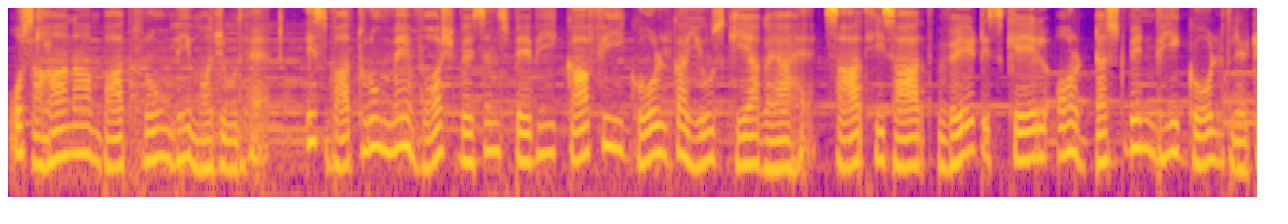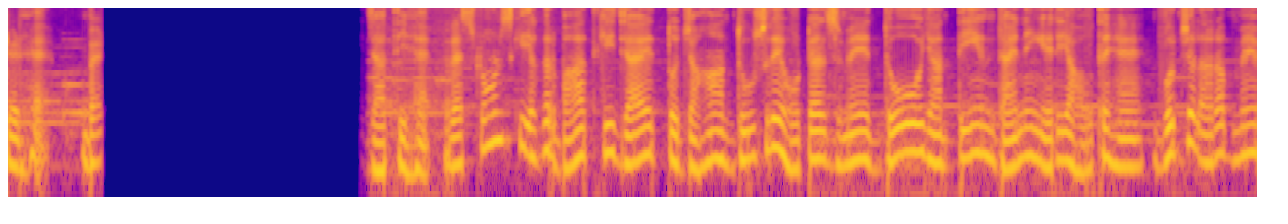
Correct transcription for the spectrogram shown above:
उस सहाना बाथरूम भी मौजूद है। इस बाथरूम में वॉश बेसिन पे भी काफ़ी गोल्ड का यूज़ किया गया है। साथ ही साथ वेट स्केल और डस्टबिन भी गोल्ड प्लेटेड है। जाती है। रेस्टोरेंट्स की अगर बात की जाए तो जहाँ दूसरे होटल्स में दो या तीन डाइनिंग एरिया होते हैं बुर्जल अरब में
